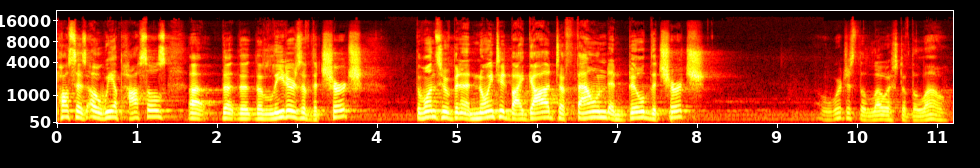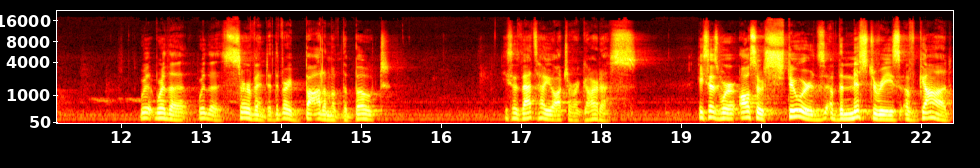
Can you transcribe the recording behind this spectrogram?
Paul says, Oh, we apostles, uh, the, the, the leaders of the church, the ones who have been anointed by God to found and build the church, well, we're just the lowest of the low. We're, we're, the, we're the servant at the very bottom of the boat. He says, That's how you ought to regard us. He says, We're also stewards of the mysteries of God.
